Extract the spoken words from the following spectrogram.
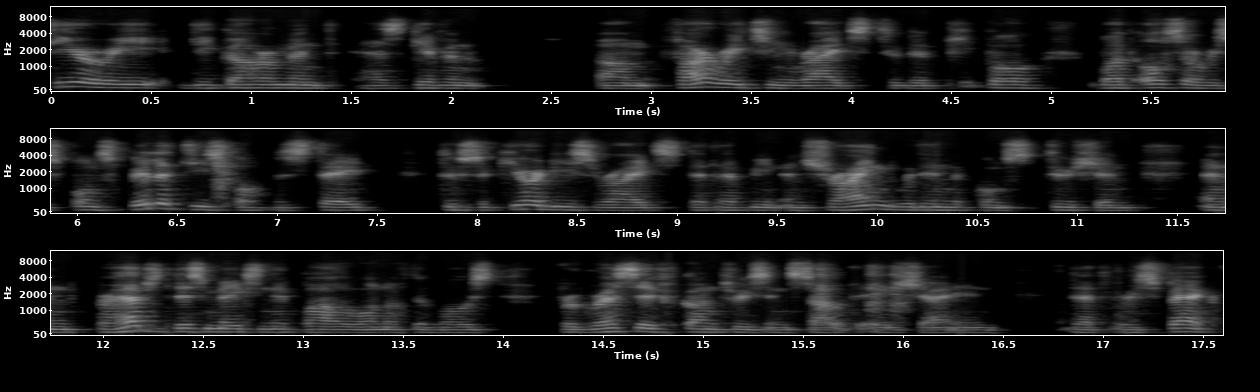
theory, the government has given um, far-reaching rights to the people, but also responsibilities of the state to secure these rights that have been enshrined within the constitution. And perhaps this makes Nepal one of the most progressive countries in South Asia in that respect.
